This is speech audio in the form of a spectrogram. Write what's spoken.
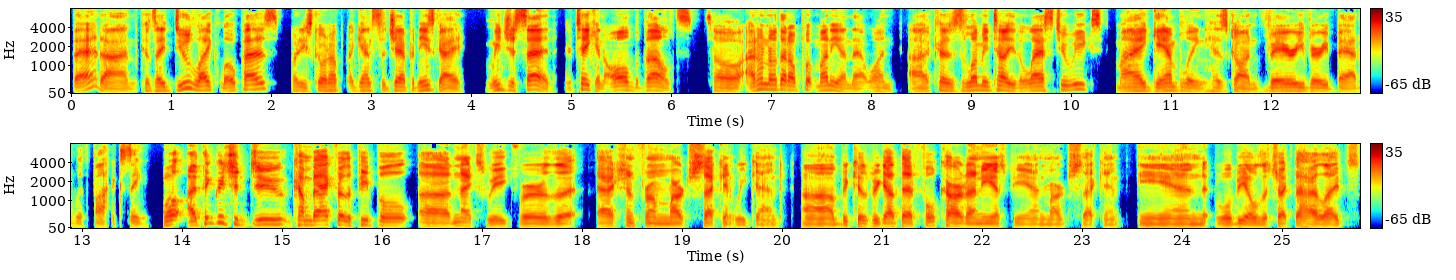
bet on because I do like Lopez, but he's going up against the Japanese guy. We just said they're taking all the belts. So I don't know that I'll put money on that one. Because uh, let me tell you, the last two weeks, my gambling has gone very, very bad with boxing. Well, I think we should do come back for the people uh, next week for the action from March 2nd weekend uh, because we got that full card on ESPN March 2nd, and we'll be able to check the highlights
